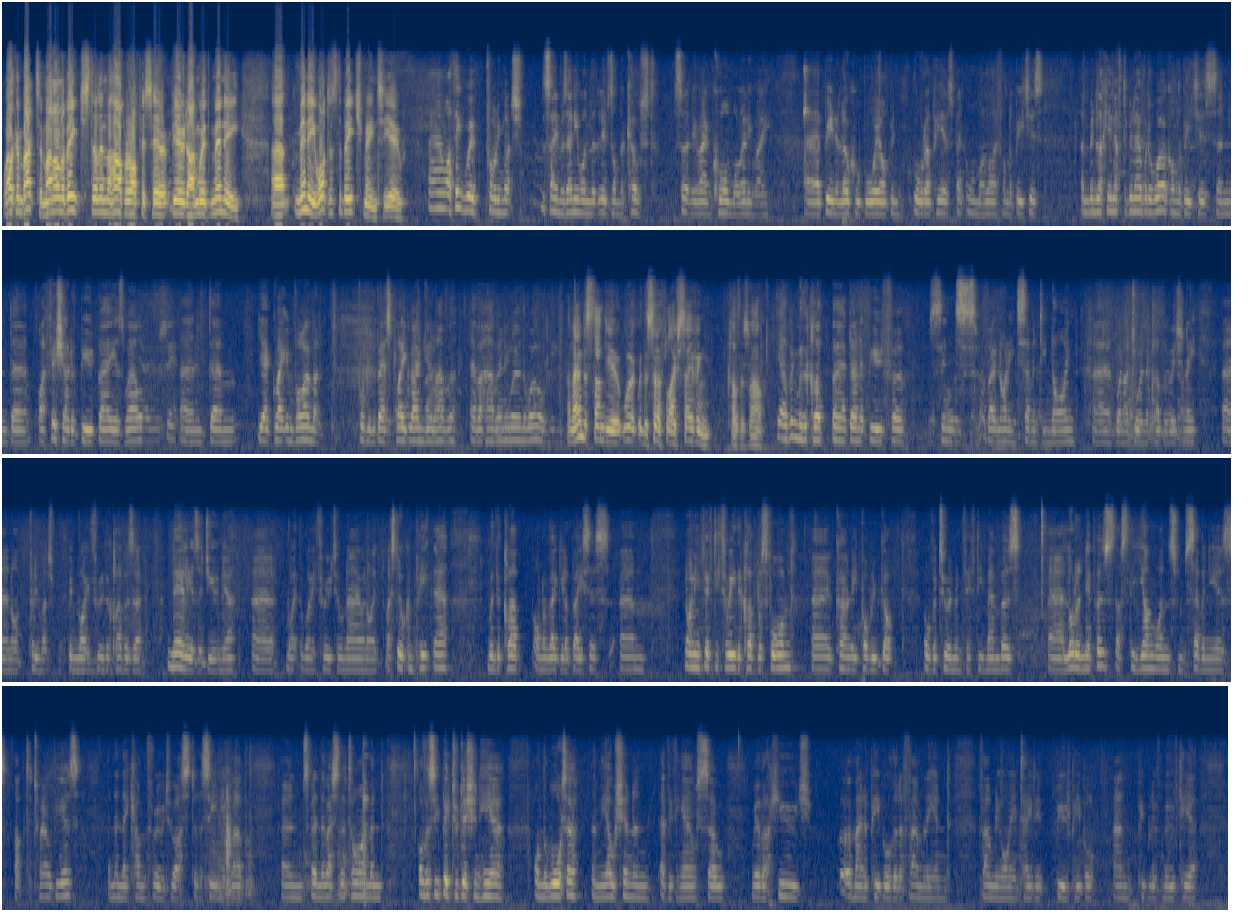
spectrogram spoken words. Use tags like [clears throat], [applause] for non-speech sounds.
Welcome back to Man on the Beach, still in the harbour office here at Bude. I'm with Mini. Uh, Mini, what does the beach mean to you? Um, I think we're probably much the same as anyone that lives on the coast, certainly around Cornwall anyway. Uh, being a local boy, I've been brought up here, spent all my life on the beaches, and been lucky enough to been able to work on the beaches. And uh, I fish out of Bude Bay as well, and um, yeah, great environment. Probably the best playground you'll ever ever have anywhere in the world. And I understand you work with the Surf Life Saving Club as well. Yeah, I've been with the club uh, down at Bude for since about 1979 uh, when I joined the club originally, and I've pretty much been right through the club as a nearly as a junior, uh, right the way through till now, and I, I still compete there with the club on a regular basis. Um, 1953 the club was formed. Uh, currently probably got over 250 members. Uh, a lot of nippers, that's the young ones from seven years up to 12 years, and then they come through to us to the senior club and spend the rest of the time and obviously big tradition here on the water and the ocean and everything else. So we have a huge amount of people that are family and family orientated, Bude people and people who've moved here.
